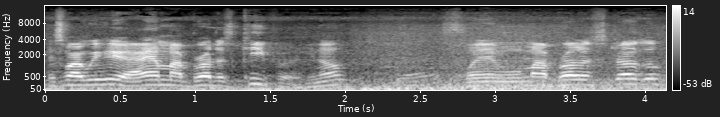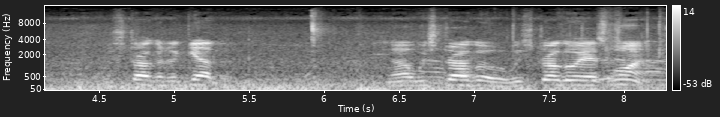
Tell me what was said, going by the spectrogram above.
That's why we're here. I am my brother's keeper, you know? When, when my brothers struggle, we struggle together. You know, we struggle, we struggle as one. God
